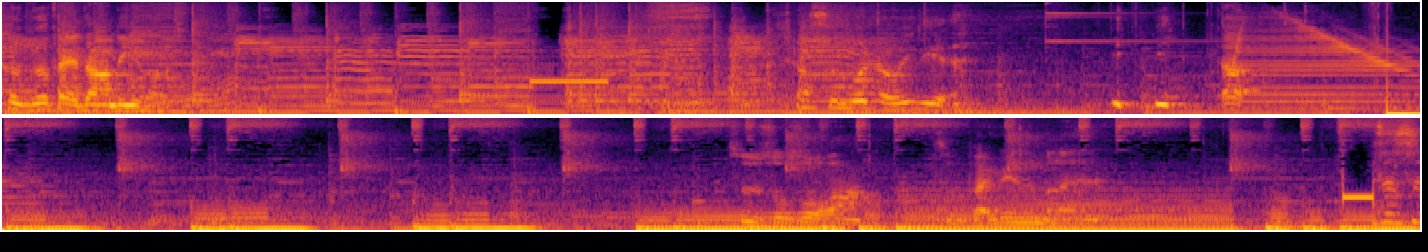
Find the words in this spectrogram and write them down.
特哥太大力了，下次温柔一点。啊。说错话，怎么牌面这么烂？这是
